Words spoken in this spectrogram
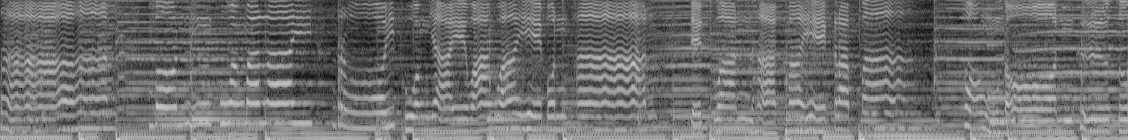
สาร บนพวงมาลัยร้อยพวงใหญ่วางไว้บนพานเจ็ดวันหากไม่กลับบ้านห้องนอนคือสุ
